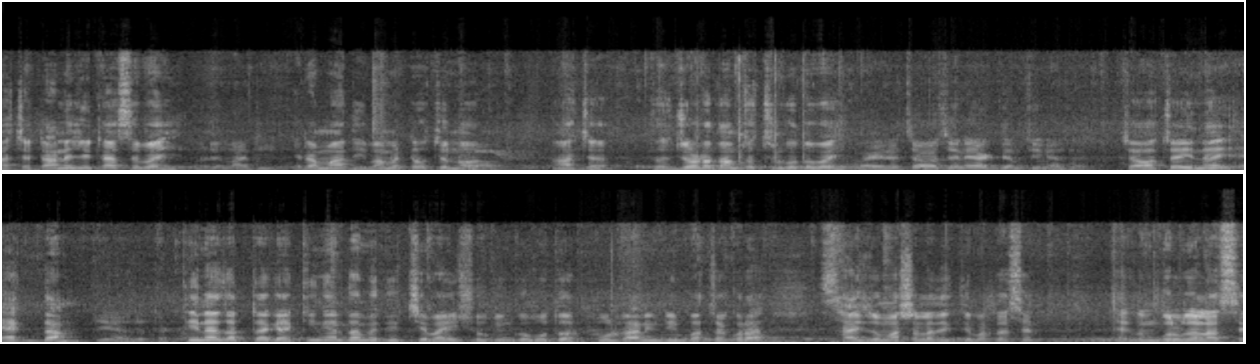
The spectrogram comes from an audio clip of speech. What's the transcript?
আচ্ছা ডানে যেটা আছে ভাই? এটা মাদি বামেরটা হচ্ছে নর আচ্ছা তো জোড়া দাম চাচ্ছিল কত ভাই? ভাই এটা চাওয়া চাই না একদম তিন হাজার। চাওয়া চাই নাই একদম তিন হাজার টাকা। তিন হাজার টাকা। কিংয়ের দামে দিচ্ছে ভাই শৌকিং কবুতর ফুল রানিং ডিম বাচ্চা করা। সাইজও মাসাল্লাহ দেখতে পারতেছেন একদম গোলগাল আছে।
